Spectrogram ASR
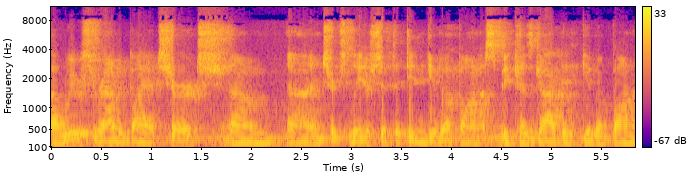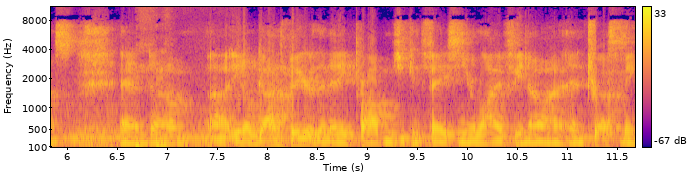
uh, we were surrounded by a church um, uh, and church leadership that didn't give up on us because God didn't give up on us. And um, you know, God's bigger than any problems you can face in your life. You know, and trust me,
